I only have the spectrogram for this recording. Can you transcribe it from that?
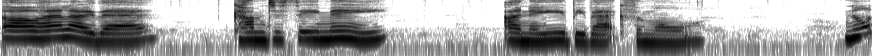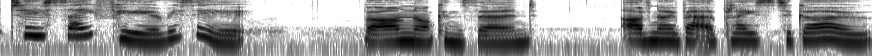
Oh, hello there. Come to see me? I knew you'd be back for more. Not too safe here, is it? But I'm not concerned. I've no better place to go.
